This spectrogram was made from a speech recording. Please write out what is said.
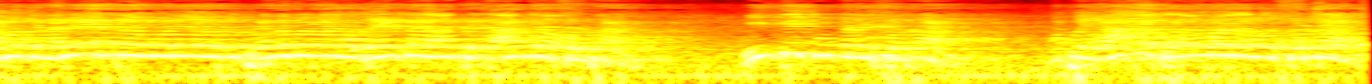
நமக்கு நரேந்திர மோடி அவர்கள் பிரதமராக வேண்டாம் என்று காங்கிரஸ் சொல்றாங்க இந்திய கூட்டணி சொல்றாங்க அப்ப யார பிரதமர் அவங்க சொல்றாங்க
